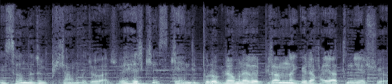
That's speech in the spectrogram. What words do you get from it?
İnsanların planları var. Ve herkes kendi programına ve planına göre hayatını yaşıyor.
